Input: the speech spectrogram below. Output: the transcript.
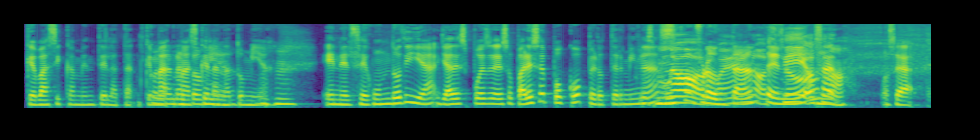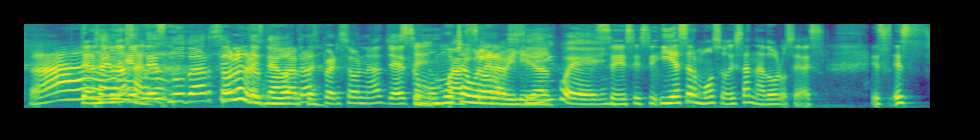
que básicamente la, que la más que la anatomía. Ujú. En el segundo día, ya después de eso, parece poco, pero terminas... Es muy confrontante, bueno, ¿no? Sí, o sea, No, o sea, Ah, o sea, terminas el al- desnudarte Solo el frente a desnudarte. otras personas ya es Sí. como un Mucha paso- vulnerabilidad. Sí, güey. Sí, sí, sí. Y es hermoso, es sanador, o sea, es, es, es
